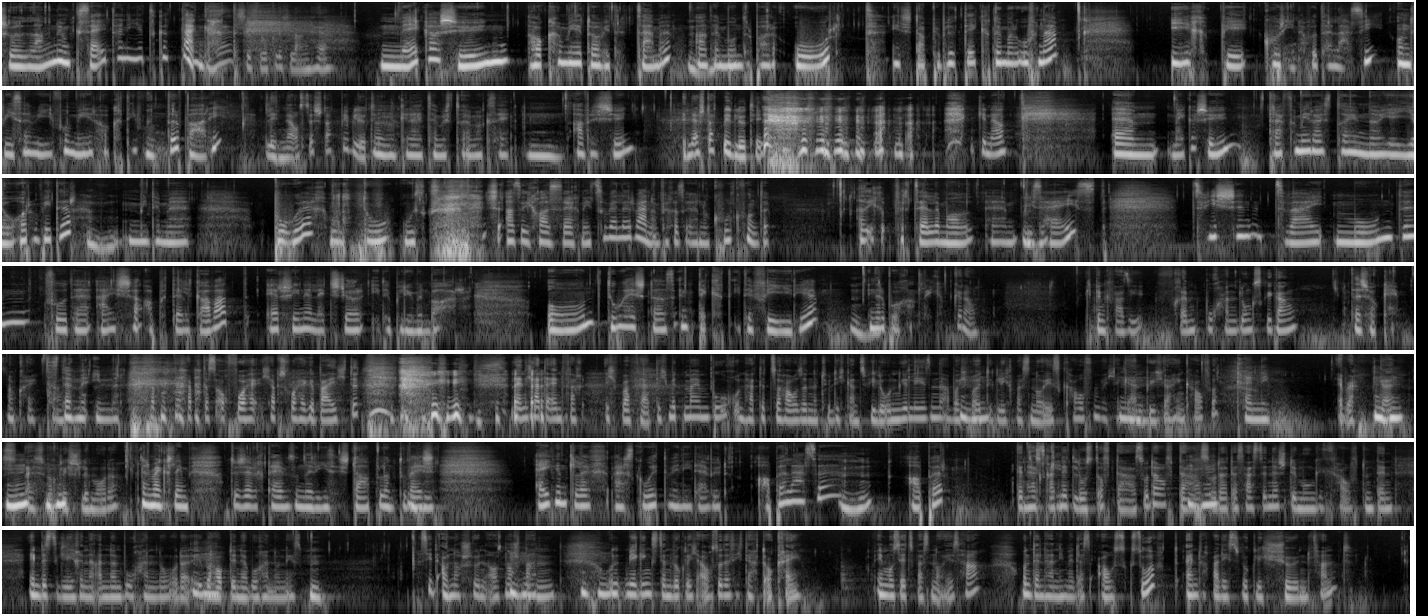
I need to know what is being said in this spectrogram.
schon lange nicht mehr gesagt, habe ich jetzt gedacht. Ja, das ist wirklich lang her. Mega schön hocken wir hier wieder zusammen an diesem wunderbaren Ort in der Stadtbibliothek wir aufnehmen. Ich bin Corinna von der Lesi und vis-à-vis von mir hockt die wunderbare. Linda aus der Stadtbibliothek. Ja, genau, jetzt haben wir es zweimal gesagt. Mm, aber schön. In der Stadtbibliothek. Genau. Ähm, mega schön. Treffen wir uns hier im neuen Jahr wieder mit einem Buch, das du ausgesucht hast. Also ich kann es eigentlich nicht so erwähnen, aber ich habe es eigentlich noch cool gefunden. Also ich erzähle mal, ähm, wie es heisst. Zwischen zwei Monden von der Aisha Abdel Gawad erschienen letztes Jahr in der Blumenbar. Und du hast das entdeckt in der Ferien in einer Buchhandlung. genau. Ich bin quasi fremdbuchhandlungsgegangen. Das ist okay. Okay, Das danke. dürfen wir immer. Ich habe hab das auch vorher, ich habe es vorher gebeichtet. Nein, ich hatte einfach, ich war fertig mit meinem Buch und hatte zu Hause natürlich ganz viele ungelesen, aber ich wollte gleich was Neues kaufen, weil ich ja gern Bücher einkaufe. Kenne ich. Aber, gell, mhm, das ist wirklich schlimm, oder? Das ist mega schlimm. Und du hast einfach daheim so einen riesen Stapel und du weißt, eigentlich wäre es gut, wenn ich den würde ablesen Mhm. aber Dann hast du gerade nicht Lust auf das oder auf das oder das hast du in der Stimmung gekauft und dann bist du gleich in einer anderen Buchhandlung oder überhaupt in der Buchhandlung ist. Hm. Sieht auch noch schön aus, noch spannend. Und mir ging es dann wirklich auch so, dass ich dachte, okay, ich muss jetzt was Neues haben. Und dann habe ich mir das ausgesucht, einfach weil ich es wirklich schön fand.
